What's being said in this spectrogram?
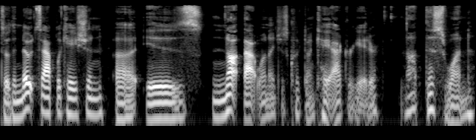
So the Notes application uh, is not that one. I just clicked on Akregator. Not this one.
